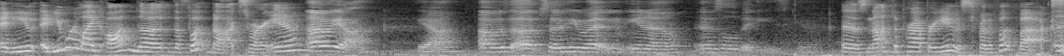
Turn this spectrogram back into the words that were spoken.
And you and you were like on the the foot box, weren't you? Oh yeah, yeah. I was up, so he wouldn't. You know, it was a little bit easier. It is not the proper use for the foot box.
